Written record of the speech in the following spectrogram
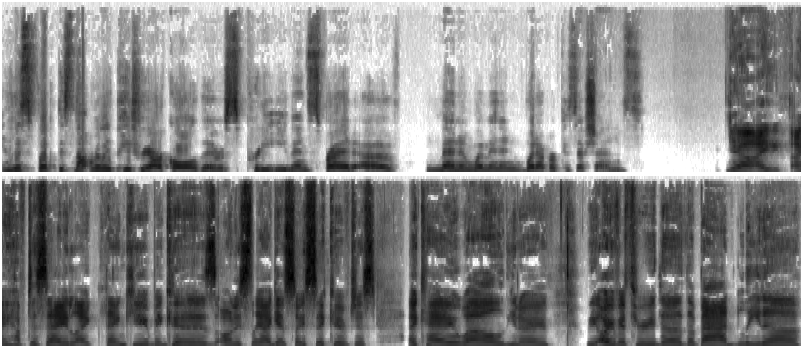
in this book. It's not really patriarchal. There's pretty even spread of men and women in whatever positions. Yeah, I, I have to say, like, thank you because honestly, I get so sick of just, okay, well, you know, we overthrew the, the bad leader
